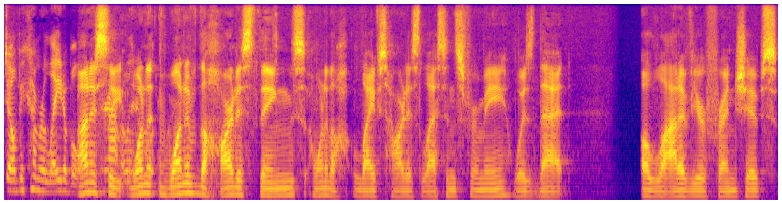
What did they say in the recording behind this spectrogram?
don't become relatable. Honestly, not one one of the hardest things, one of the life's hardest lessons for me was that a lot of your friendships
